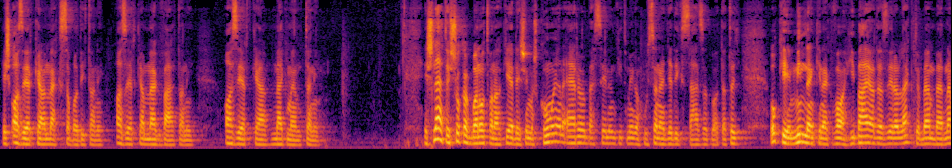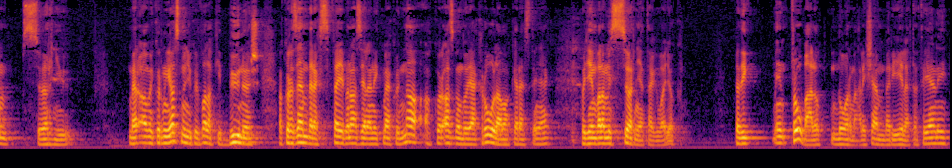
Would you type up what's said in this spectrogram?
És azért kell megszabadítani, azért kell megváltani, azért kell megmenteni. És lehet, hogy sokakban ott van a kérdés, hogy most komolyan erről beszélünk itt még a 21. században. Tehát, hogy oké, okay, mindenkinek van hibája, de azért a legtöbb ember nem szörnyű. Mert amikor mi azt mondjuk, hogy valaki bűnös, akkor az emberek fejében az jelenik meg, hogy na, akkor azt gondolják rólam a keresztények, hogy én valami szörnyeteg vagyok. Pedig én próbálok normális emberi életet élni,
